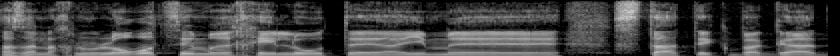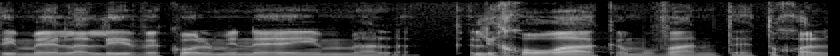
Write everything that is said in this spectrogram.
אז אנחנו לא רוצים רכילות, אה, האם אה, סטטיק בגד עם אלה לי וכל מיני, עם, לכאורה, כמובן, תוכל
